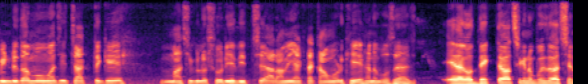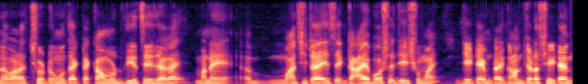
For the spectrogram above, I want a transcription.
পিন্ডুদা মৌমাছির চাক থেকে মাছিগুলো সরিয়ে দিচ্ছে, আর আমি একটা কামড় খেয়ে এখানে বসে আছি। এ দেখো দেখতে পাচ্ছি কিনা বুঝতে পারছি না মানে ছোটো মতো একটা কামড় দিয়েছে এই জায়গায়। মানে মাছিটা এসে গায়ে বসে যেই সময় যেই টাইমটা গামছাটা সেই টাইম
